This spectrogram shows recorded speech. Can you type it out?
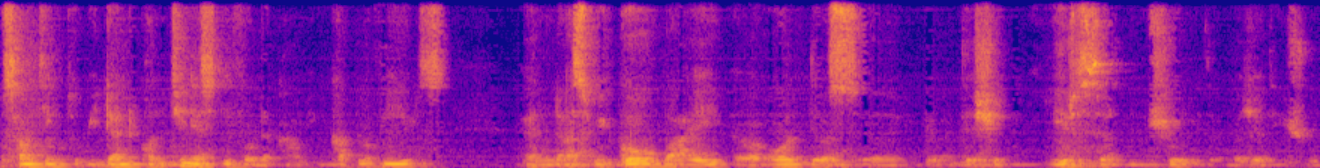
something to be done continuously for the coming couple of years. And as we go by uh, all those uh, implementation years, I'm sure the budget issue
